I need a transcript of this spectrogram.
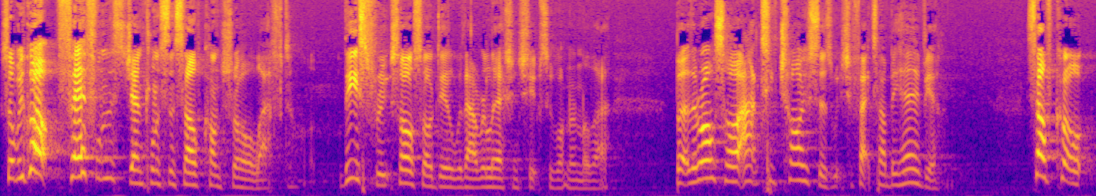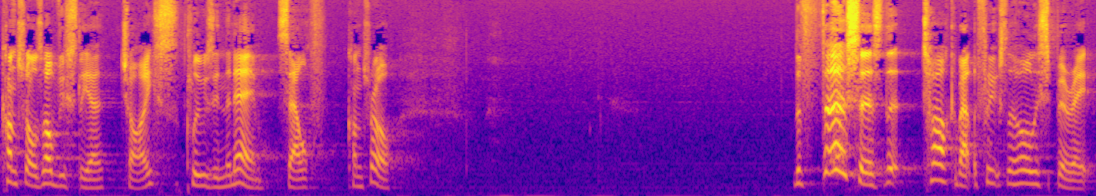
So we've got faithfulness, gentleness, and self control left. These fruits also deal with our relationships with one another, but there are also active choices which affect our behaviour. Self control is obviously a choice, clues in the name self control. The verses that talk about the fruits of the Holy Spirit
